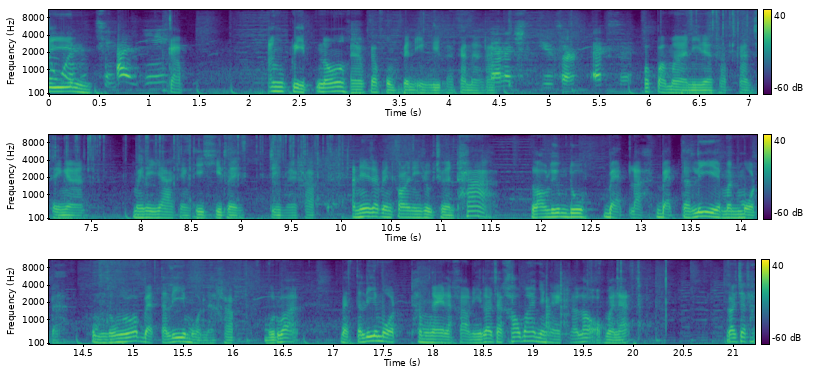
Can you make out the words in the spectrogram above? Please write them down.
จีนกับอังกฤษเนาะครับก็ผมเป็นอังกฤษแล้วกันนะครับก็ประมาณนี้นะครับ การใช้งานไม่ได้ยากอย่างที่คิดเลย จริงไหมครับ อันนี้จะเป็นกรณีฉุกเฉินถ้าเราลืมดูแบตล่ะแบตเตอรี่มันหมดอะผมสมมติว่าแบตเตอรี่หมดนะครับสมมติว่าแบตเตอรี่หมดทำไงล่ะคราวนี้เราจะเข้าบ้านยังไงแล้วเราออกมาแล้ว เราจะท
